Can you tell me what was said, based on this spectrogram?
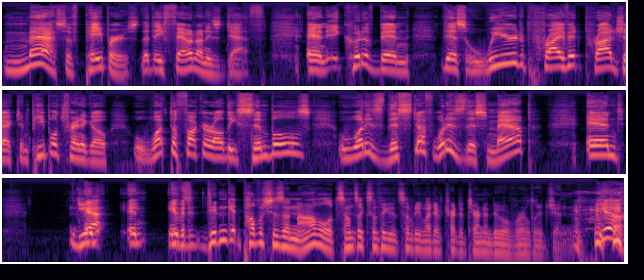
mass of papers that they found on his death, and it could have been this weird private project and people trying to go, "What the fuck are all these symbols? What is this stuff? What is this map?" And Yeah. and, and if it didn't get published as a novel, it sounds like something that somebody might have tried to turn into a religion. Yeah,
